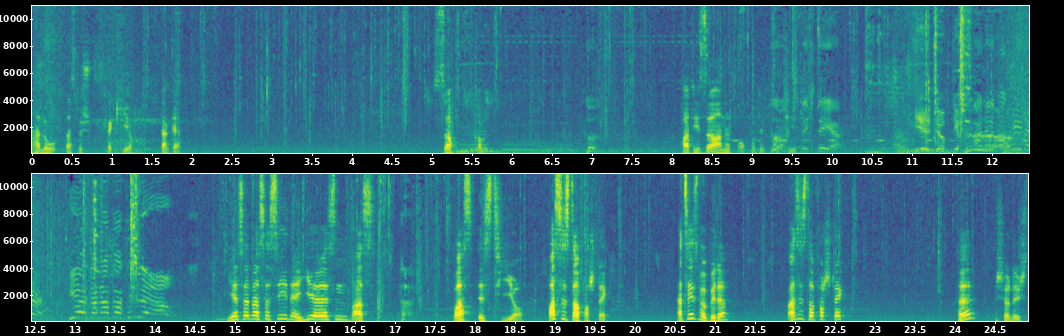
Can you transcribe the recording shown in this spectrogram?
Hallo, lass mich weg hier. Danke. So, komm. Partisane braucht man definitiv. Hier ist ein Assassine. Hier ist ein... Was? Was ist hier? Was ist da versteckt? Erzähl's mir bitte. Was ist da versteckt? Hä? Ist ja nichts.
